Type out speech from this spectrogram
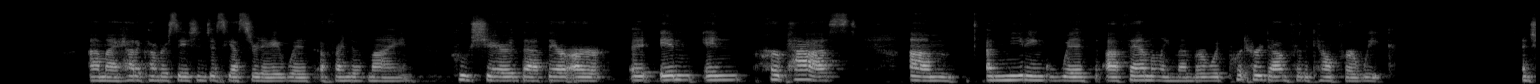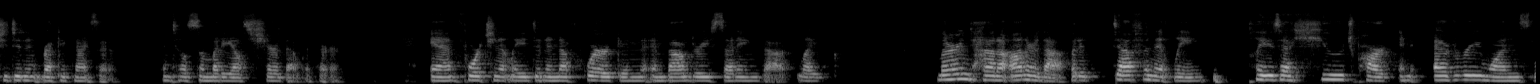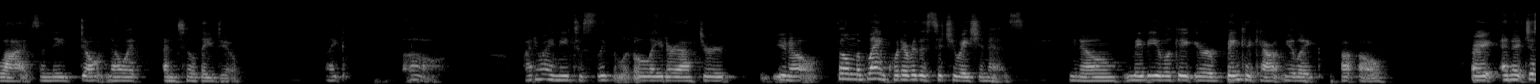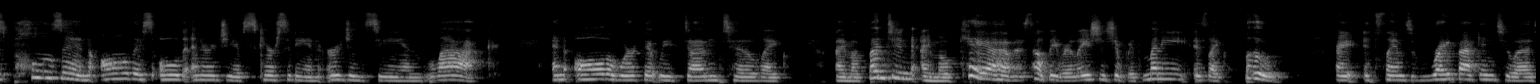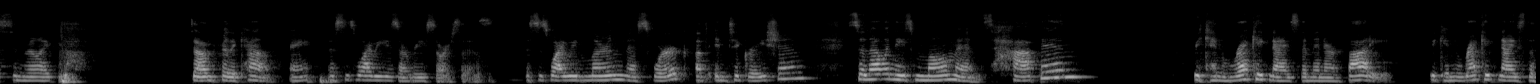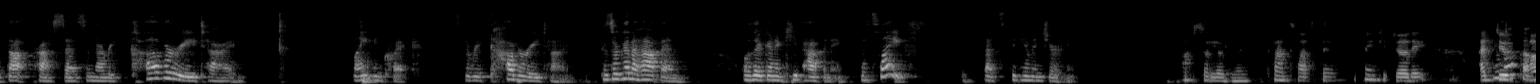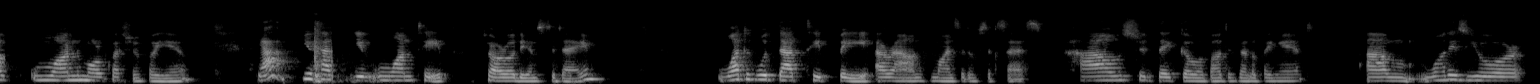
Um, I had a conversation just yesterday with a friend of mine who shared that there are in in her past um, a meeting with a family member would put her down for the count for a week and she didn't recognize it until somebody else shared that with her and fortunately did enough work and, and boundary setting that like learned how to honor that. But it definitely plays a huge part in everyone's lives and they don't know it until they do. Like oh why do i need to sleep a little later after you know fill in the blank whatever the situation is? You know maybe you look at your bank account and you're like uh-oh right? And it just pulls in all this old energy of scarcity and urgency and lack and all the work that we've done to like, I'm abundant, I'm okay, I have this healthy relationship with money is like, boom, right? It slams right back into us and we're like, ah, down for the count, right? This is why we use our resources. This is why we learn this work of integration so that when these moments happen, we can recognize them in our body. We can recognize the thought process in our recovery time. Lightning quick. It's the recovery time because they're going to happen. Oh, they're going to keep happening. That's life. That's the human journey. Absolutely. Fantastic. Thank you, Jodi. I You're do welcome. have one more question for you. Yeah. You had give one tip to our audience today. What would that tip be around mindset of success? How should they go about developing it? Um, what is your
